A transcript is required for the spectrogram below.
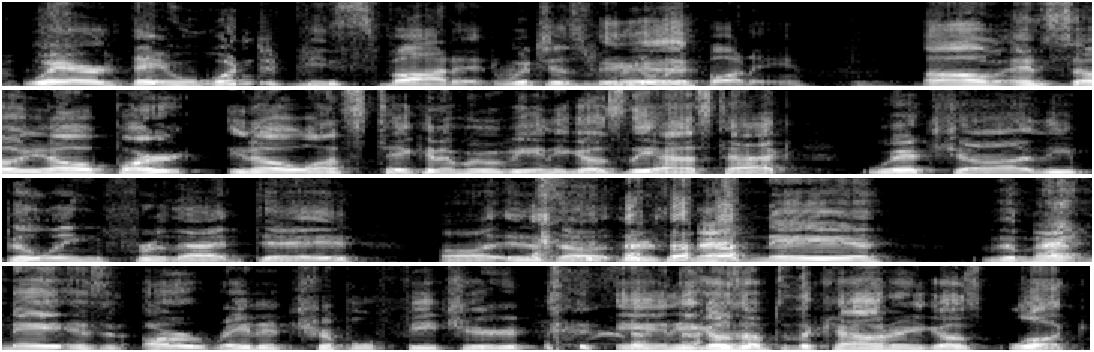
where they wouldn't be spotted, which is really Yeah. funny. Um, and so you know, Bart, you know, wants to take in a movie, and he goes to the Aztec, which uh, the billing for that day uh, is uh, there's a matinee. The matinee is an R-rated triple feature, and he goes up to the counter. And he goes, "Look,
